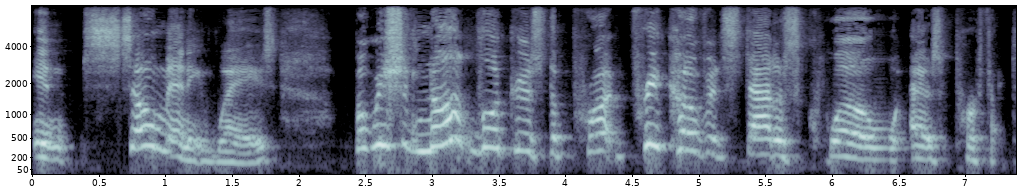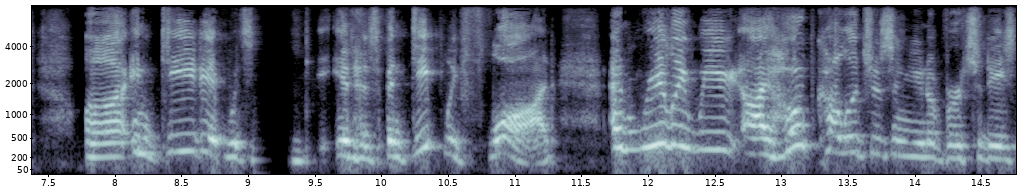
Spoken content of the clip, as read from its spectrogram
in so many ways, but we should not look as the pre-COVID status quo as perfect. Uh, indeed, it was it has been deeply flawed. And really, we I hope colleges and universities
